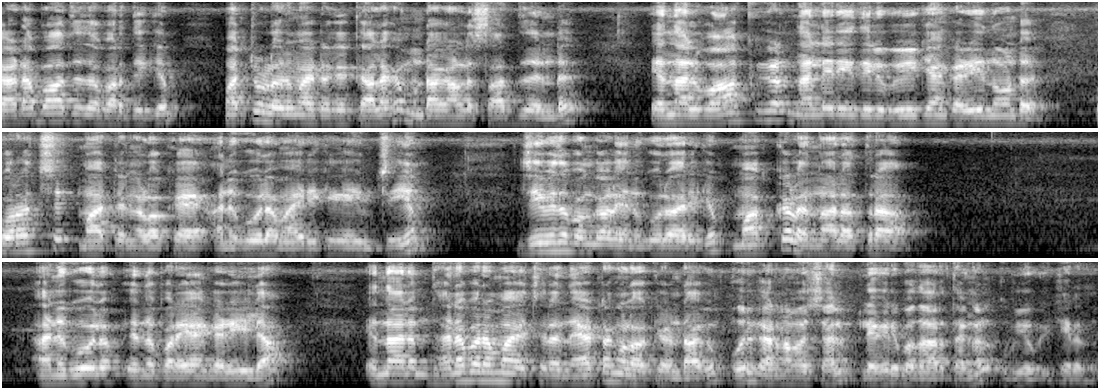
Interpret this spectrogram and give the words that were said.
കടബാധ്യത വർദ്ധിക്കും മറ്റുള്ളവരുമായിട്ടൊക്കെ കലഹം ഉണ്ടാകാനുള്ള സാധ്യതയുണ്ട്. എന്നാൽ വാക്കുകൾ നല്ല രീതിയിൽ ഉപയോഗിക്കാൻ കഴിയുന്നതുകൊണ്ട് കുറച്ച് മാറ്റങ്ങളൊക്കെ അനുകൂലമായിരിക്കുകയും ചെയ്യും. ജീവിത പങ്കാളി അനുകൂലമായിരിക്കും. മക്കൾ എന്നാൽ അത്ര അനുകൂലം എന്ന് പറയാൻ കഴിയില്ല. എന്നാലും ധനപരമായ ചില നേട്ടങ്ങളൊക്കെ ഉണ്ടാകും. ഒരു കാരണവശാലും ലഹരി പദാർത്ഥങ്ങൾ ഉപയോഗിക്കരുത്.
